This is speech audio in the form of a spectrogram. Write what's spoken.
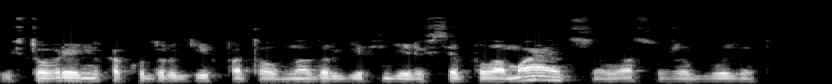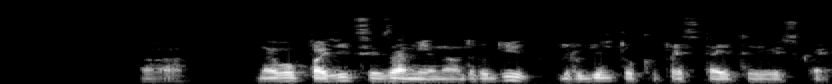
и в то время как у других потом на других неделях все поломаются, у вас уже будет на его позиции замена, а другие, другим только предстоит ее искать.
